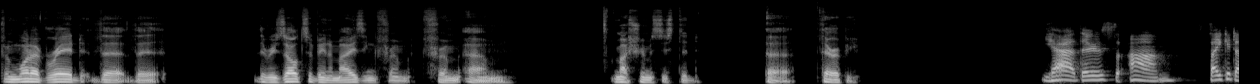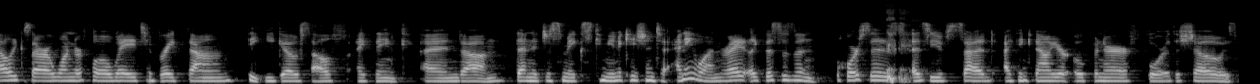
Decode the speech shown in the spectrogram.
from what I've read, the the the results have been amazing from from um, mushroom assisted uh, therapy. Yeah, there's um, psychedelics are a wonderful way to break down the ego self, I think, and um, then it just makes communication to anyone, right? Like this isn't horses, as you've said. I think now your opener for the show is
